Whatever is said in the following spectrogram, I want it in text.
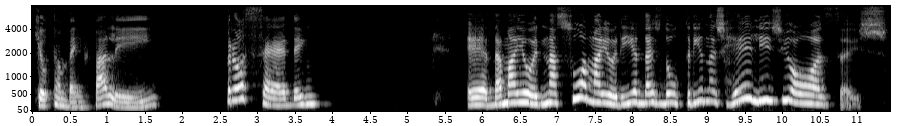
que eu também falei procedem é, da maior, na sua maioria das doutrinas religiosas.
